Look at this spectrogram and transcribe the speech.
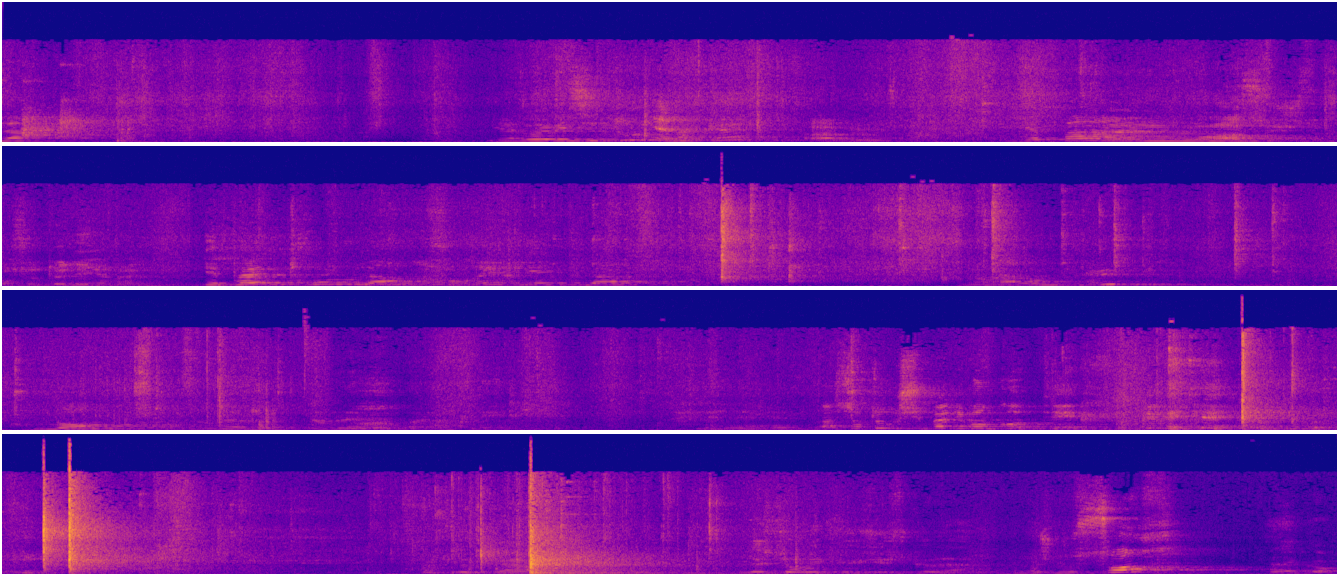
Là. Oui, mais c'est tout, il n'y en a qu'un. Ah, ben oui. Il n'y a pas un. Oh, c'est juste pour se tenir. hein. Il n'y a pas un trou là, forêt, rien dalle. Là non plus. Bon pas la clé. Ah, surtout que je ne suis pas du bon côté. Il a survécu jusque-là. Je le sors. Ah, d'accord.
